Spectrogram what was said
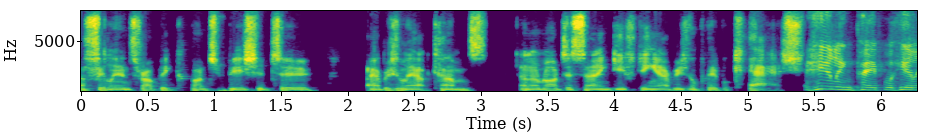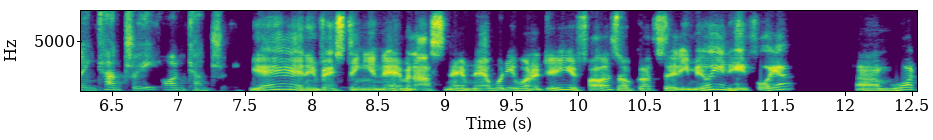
a philanthropic contribution to Aboriginal outcomes? And I'm not just saying gifting Aboriginal people cash. Healing people, healing country on country. Yeah, and investing in them and asking them, now, what do you want to do, you fellas? I've got 30 million here for you. Um, what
